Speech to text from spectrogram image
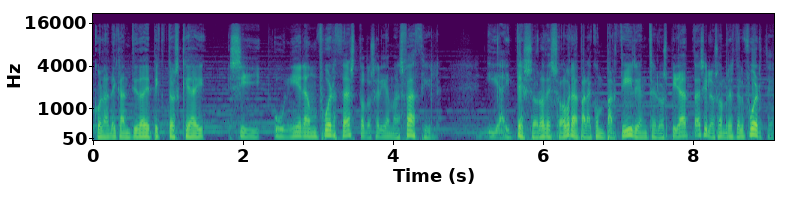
con la de cantidad de pictos que hay, si unieran fuerzas todo sería más fácil. Y hay tesoro de sobra para compartir entre los piratas y los hombres del fuerte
